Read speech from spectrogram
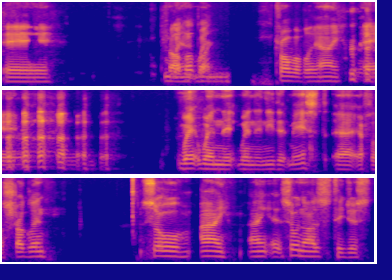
Uh, probably, when, when, probably, aye. Uh, when, when they when they need it most uh, if they're struggling. So aye, aye, it's on us to just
